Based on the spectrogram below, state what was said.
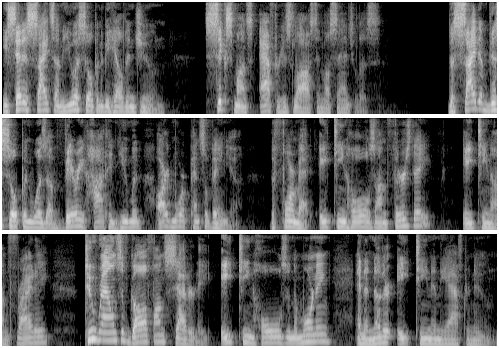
He set his sights on the U.S. Open to be held in June, six months after his loss in Los Angeles. The site of this open was a very hot and humid Ardmore, Pennsylvania. The format 18 holes on Thursday, 18 on Friday, two rounds of golf on Saturday, 18 holes in the morning, and another 18 in the afternoon.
